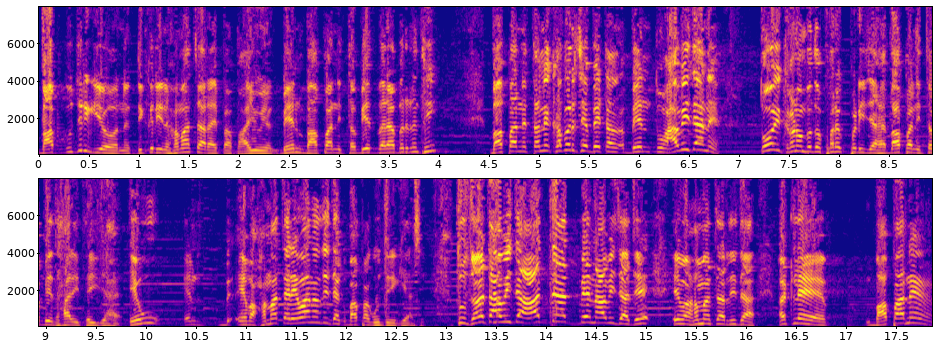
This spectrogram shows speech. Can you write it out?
બાપ ગુજરી ગયો અને દીકરીને સમાચાર આપ્યા, ભાઈઓ, એક બેન બાપાની તબિયત બરાબર નથી. બાપાને તને ખબર છે, બેટા, બેન, તું આવી જા ને, તોય ઘણો બધો ફરક પડી જાય, બાપાની તબિયત સારી થઈ જાય. એવું એવા સમાચાર એવા નથી દીધા કે બાપા ગુજરી ગયા છે. તું જટ આવી જા, આજ આજ બેન આવી જાજે. એવા સમાચાર દીધા. એટલે બાપાને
